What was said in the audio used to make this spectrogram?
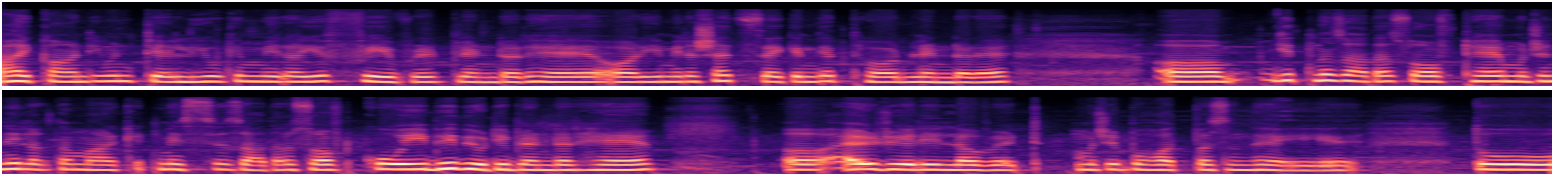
I can't even tell you कि मेरा ये फेवरेट ब्लेंडर है और ये मेरा शायद सेकंड या थर्ड ब्लेंडर है। ये इतना ज़्यादा सॉफ्ट है, मुझे नहीं लगता मार्केट में इससे ज़्यादा सॉफ्ट कोई भी ब्यूटी ब्लेंडर है। आई रियली लव इट मुझे बहुत पसंद है ये। तो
